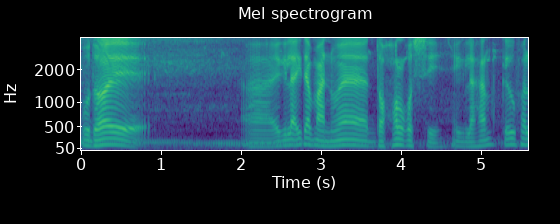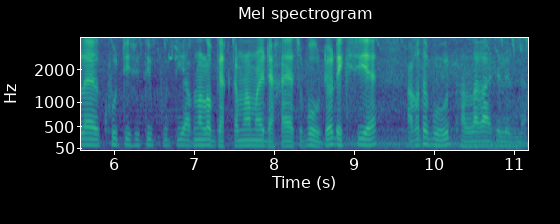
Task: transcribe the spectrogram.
বোধহয় এইগিলা এতিয়া মানুহে দখল কৰিছে এইগিলাখান কেওফালে খুটি চুটি পুতি আপোনালোক বেক কেমেৰা মাৰি দেখাই আছোঁ। বহুতেও দেখিছে আগতে বহুত ভাল লগা আছিল এইবিলাক।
